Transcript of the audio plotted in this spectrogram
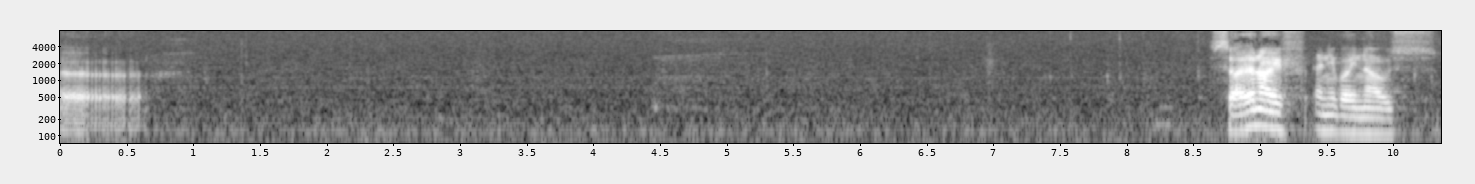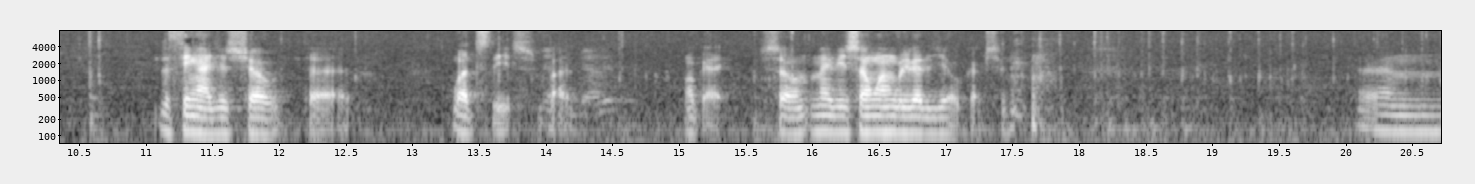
Uh, So I don't know if anybody knows the thing I just showed. Uh, what's this? But okay, so maybe someone will get the joke actually. um,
